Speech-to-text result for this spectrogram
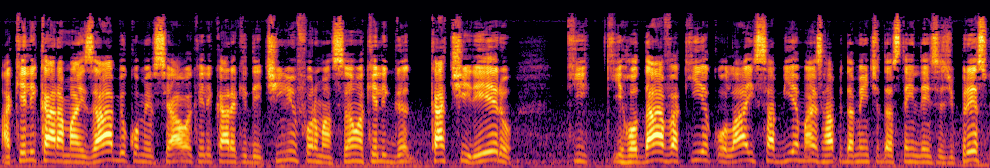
aquele cara mais hábil comercial, aquele cara que detinha informação, aquele catireiro que, que rodava aqui e acolá e sabia mais rapidamente das tendências de preço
